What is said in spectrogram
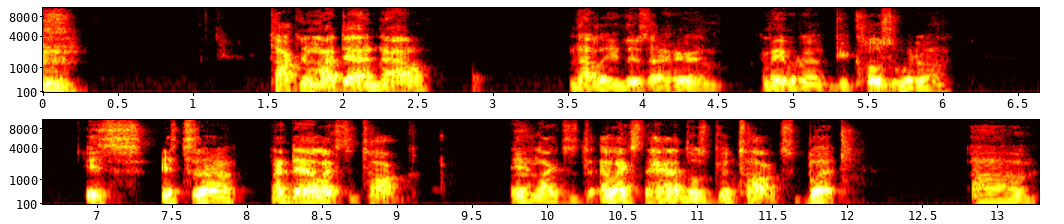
talking to my dad now, now that he lives out here and I'm able to get closer with him, it's it's uh my dad likes to talk and likes to, likes to have those good talks, but um,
